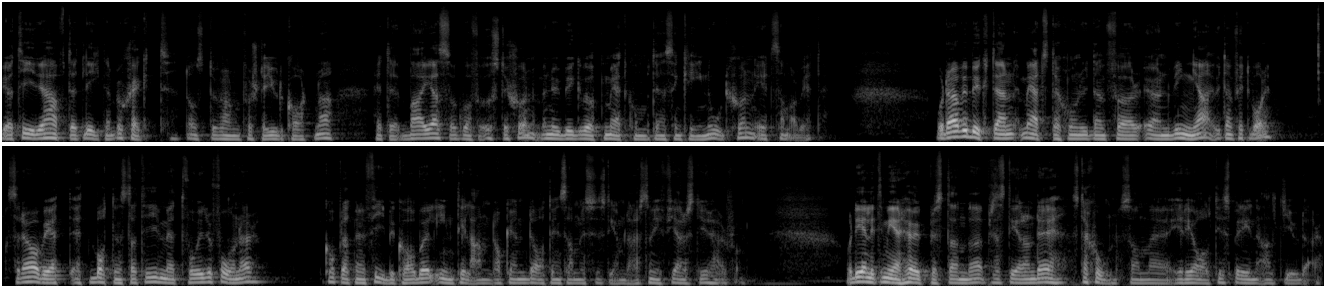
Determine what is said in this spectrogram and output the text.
Vi har tidigare haft ett liknande projekt, de stod fram de första ljudkartorna, hette BIAS och var för Östersjön, men nu bygger vi upp mätkompetensen kring Nordsjön i ett samarbete. Och där har vi byggt en mätstation utanför ön Vinga utanför Göteborg. Så där har vi ett, ett bottenstativ med två hydrofoner kopplat med en fiberkabel in till land och en datainsamlingssystem där som vi fjärrstyr härifrån. Och det är en lite mer högpresterande station som eh, i realtid spelar in allt ljud där.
